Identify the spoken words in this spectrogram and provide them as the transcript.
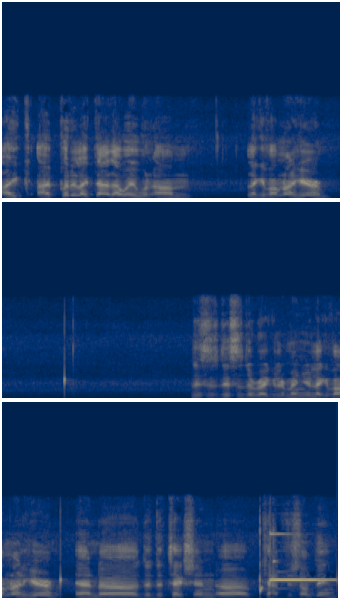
I I put it like that that way when um like if I'm not here this is this is the regular menu. Like if I'm not here and uh, the detection uh, captures something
